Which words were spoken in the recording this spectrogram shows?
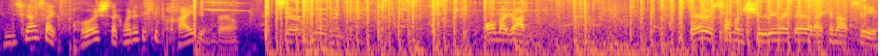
Can these guys like push? Like, why do they keep hiding, bro? Seraph moving. Oh my god. There is someone shooting right there that I cannot see.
